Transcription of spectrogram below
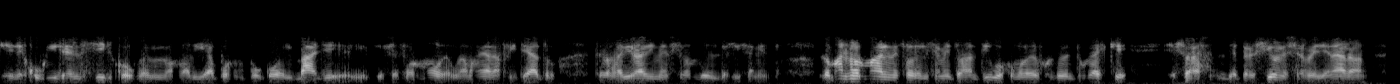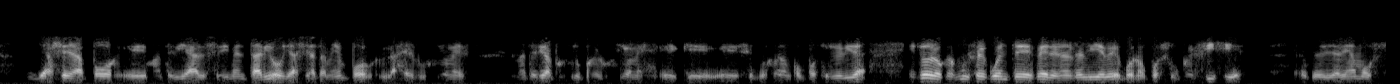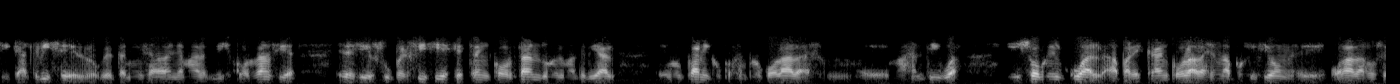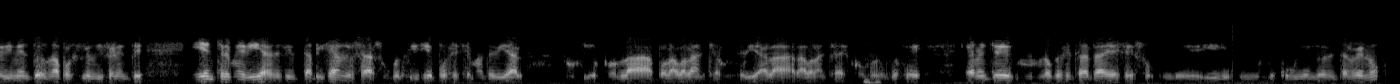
y descubrir el circo que nos daría pues un poco el valle que se formó de alguna manera el anfiteatro que nos daría la dimensión del deslizamiento. Lo más normal en estos deslizamientos antiguos como lo de Fuerteventura es que erosiones se rellenaran ya sea por eh, material sedimentario o ya sea también por las erupciones, material producido por erupciones eh, que eh, se produjeron con posterioridad. Todo lo que es muy frecuente es ver en el relieve, bueno, pues superficies, lo que llamaríamos cicatrices, lo que también se va a llamar discordancia, es decir, superficies que están cortando el material volcánico, por ejemplo, coladas más antiguas, y sobre el cual aparezcan coladas en una posición, coladas o sedimentos en una posición diferente y entre medias, es decir, tapizando esa superficie, pues ese material producido por la, por la avalancha, que sería la, la avalancha de escombros. Entonces, realmente lo que se trata es eso, de ir descubriendo en el terreno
